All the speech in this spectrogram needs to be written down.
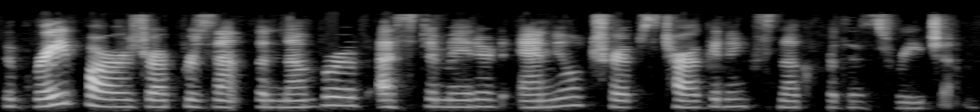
The gray bars represent the number of estimated annual trips targeting snook for this region.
